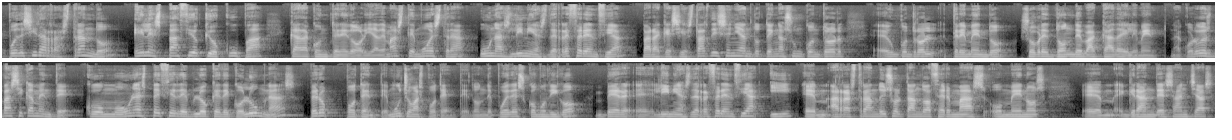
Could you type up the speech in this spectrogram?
puedes ir arrastrando el espacio que ocupa cada contenedor y además te muestra unas líneas de referencia para que si estás diseñando tengas un control, eh, un control tremendo sobre dónde va cada elemento. ¿De acuerdo? Es básicamente como una especie de bloque de columnas, pero potente, mucho más potente, donde puedes, como digo, ver eh, líneas de referencia y em, arrastrando y soltando hacer más o menos Em, grandes, anchas,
